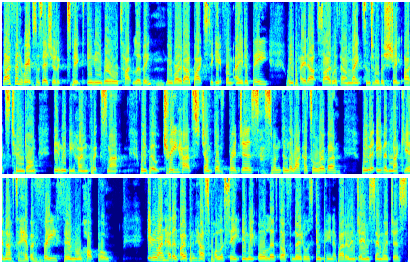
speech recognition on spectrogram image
Life in reps was as you'd expect any rural type living. We rode our bikes to get from A to B. We played outside with our mates until the street lights turned on. Then we'd be home quick smart. We built tree huts, jumped off bridges, swimmed in the Waikato River. We were even lucky enough to have a free thermal hot pool. Everyone had an open house policy and we all lived off noodles and peanut butter and jam sandwiches.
